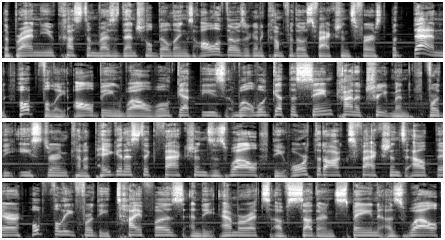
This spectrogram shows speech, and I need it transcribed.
the brand new custom residential buildings, all of those are going to come for those factions first. But then, hopefully, all being well, we'll get these, we'll, we'll get the same kind of treatment for the Eastern kind of paganistic factions as well, the Orthodox factions out there, hopefully for the Taifas and the Emirates of southern Spain as well,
